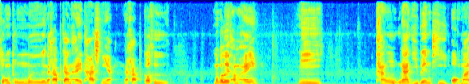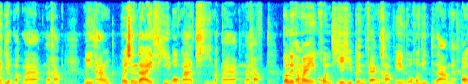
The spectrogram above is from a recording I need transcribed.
สวมถุงมือนะครับ การ hi-touch เนี้ยนะครับ ก็คือ มันก็เลยทำให้มีทั้งงานอีเวนท์ที่ออกมาเยอะมาก ๆนะครับ มีทั้ง merchandise ที่ออกมาถี่มาก ๆนะครับ ก็เลยทำให้คนที่เป็นแฟนคลับเอง หรือว่าคนที่ตามเนี่ยต้อง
